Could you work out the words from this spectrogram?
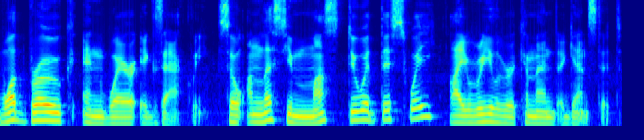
what broke and where exactly. So unless you must do it this way, I really recommend against it.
